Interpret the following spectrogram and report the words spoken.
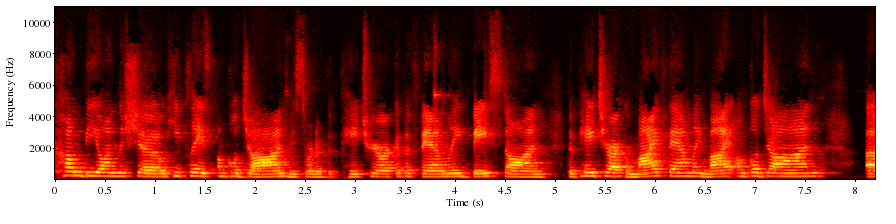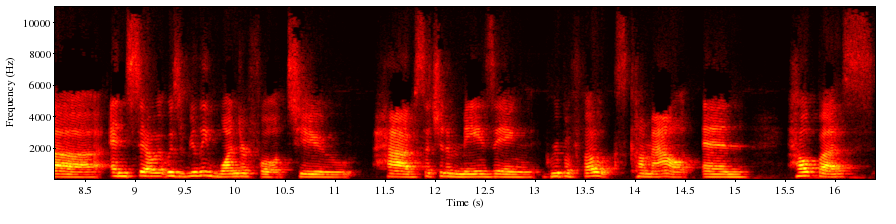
come be on the show. He plays Uncle John, who's sort of the patriarch of the family, based on the patriarch of my family, my Uncle John. Uh, and so it was really wonderful to have such an amazing group of folks come out and help us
